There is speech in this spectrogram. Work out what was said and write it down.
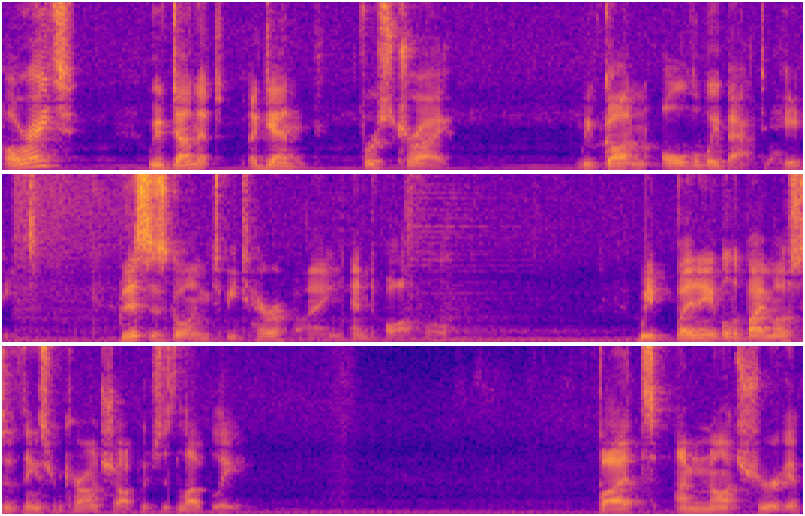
Alright, we've done it. Again, first try. We've gotten all the way back to Hades. This is going to be terrifying and awful. We've been able to buy most of the things from Charon's shop, which is lovely. But I'm not sure if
